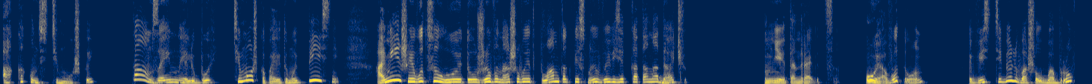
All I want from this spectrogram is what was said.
А как он с Тимошкой? Там взаимная любовь. Тимошка поет ему песни, а Миша его целует и уже вынашивает план, как весной вывезет кота на дачу. Мне это нравится. Ой, а вот он. В вестибюль вошел Бобров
